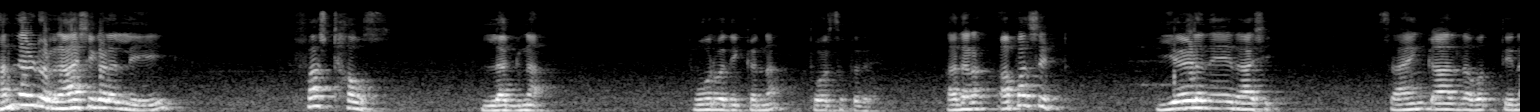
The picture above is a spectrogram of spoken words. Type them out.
ಹನ್ನೆರಡು ರಾಶಿಗಳಲ್ಲಿ ಫಸ್ಟ್ ಹೌಸ್ ಲಗ್ನ ಪೂರ್ವ ದಿಕ್ಕನ್ನು ತೋರಿಸುತ್ತದೆ. ಅದರ ಅಪೋಸಿಟ್ ಏಳನೇ ರಾಶಿ, ಸಾಯಂಕಾಲದ ಹೊತ್ತಿನ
